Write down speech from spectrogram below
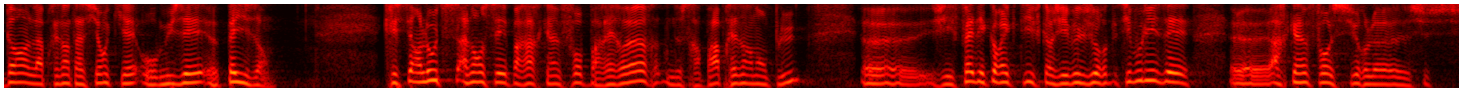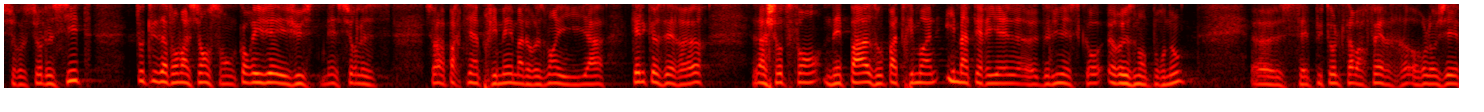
dans la présentation qui est au musée euh, paysan. Christian Lutz, annoncé par Arc Info par erreur, ne sera pas présent non plus. Euh, j'ai fait des correctifs quand j'ai vu le jour. Si vous lisez euh, Arc Info sur le, sur, le site, toutes les informations sont corrigées et justes. Mais sur, le, sur la partie imprimée, malheureusement, il y a quelques erreurs. La chaux de fond n'est pas au patrimoine immatériel euh, de l'UNESCO, heureusement pour nous. Euh, c'est plutôt le savoir-faire horloger,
